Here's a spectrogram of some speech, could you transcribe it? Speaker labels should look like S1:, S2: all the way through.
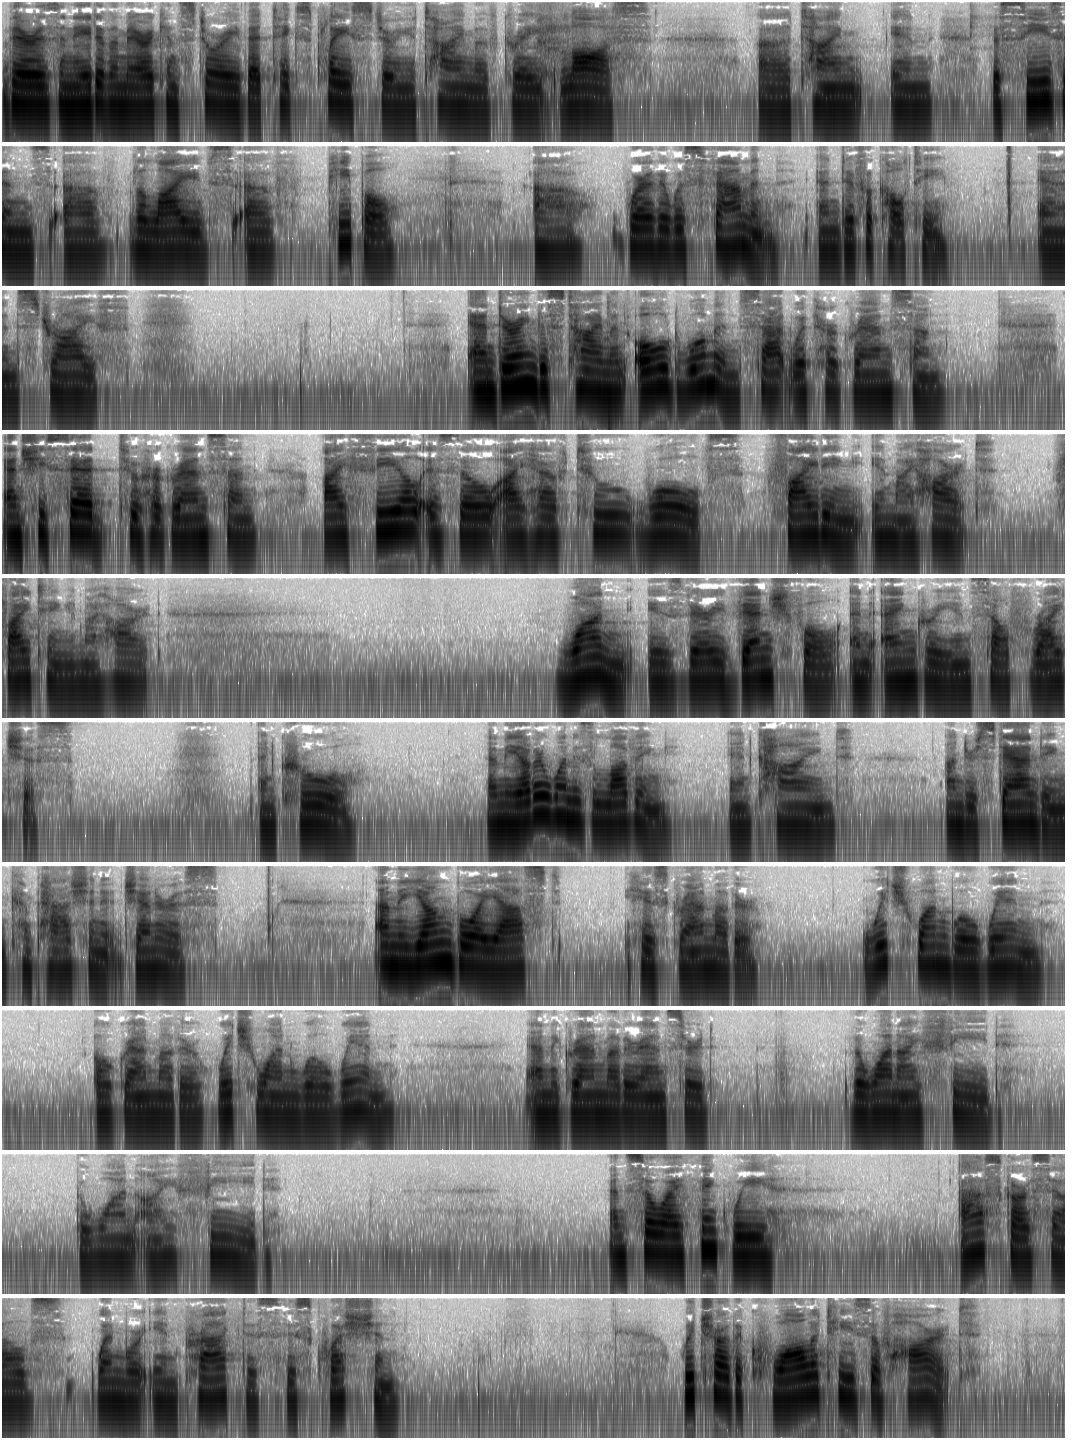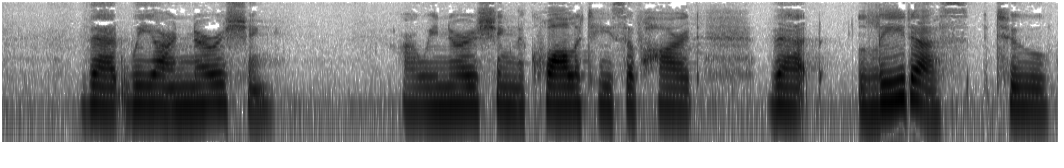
S1: there is a Native American story that takes place during a time of great loss, a time in the seasons of the lives of people uh, where there was famine and difficulty and strife. And during this time, an old woman sat with her grandson, and she said to her grandson, I feel as though I have two wolves fighting in my heart, fighting in my heart. One is very vengeful and angry and self righteous and cruel, and the other one is loving and kind, understanding, compassionate, generous. And the young boy asked his grandmother, Which one will win? Oh, grandmother, which one will win? And the grandmother answered, The one I feed, the one I feed. And so I think we ask ourselves when we're in practice this question Which are the qualities of heart that we are nourishing? Are we nourishing the qualities of heart that lead us to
